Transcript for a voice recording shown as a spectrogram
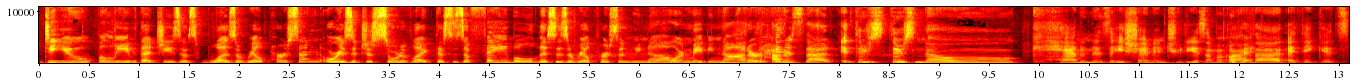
Do you believe that Jesus was a real person, or is it just sort of like this is a fable, this is a real person we know, or maybe not, or how does that? It, there's there's no canonization in Judaism about Okay. that. I think it's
